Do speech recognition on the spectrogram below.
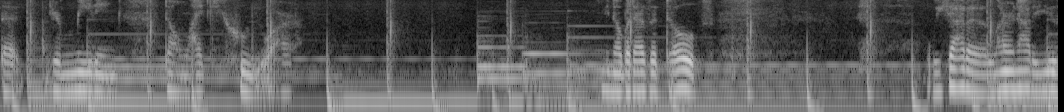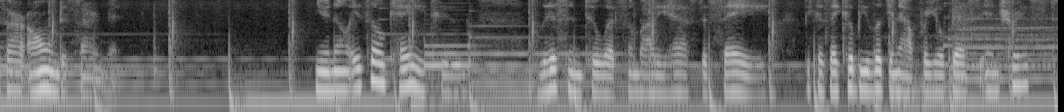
that you're meeting don't like who you are. You know but as adults we got to learn how to use our own discernment. You know it's okay to listen to what somebody has to say because they could be looking out for your best interest.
